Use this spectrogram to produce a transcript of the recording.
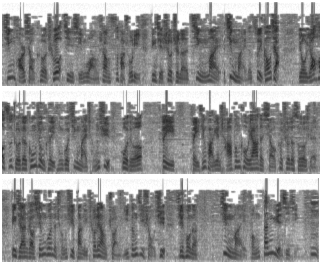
京牌小客车进行网上司法处理，并且设置了竞卖竞买的最高价。有摇号资格的公众可以通过竞买程序获得被北京法院查封扣押的小客车的所有权，并且按照相关的程序办理车辆转移登记手续。今后呢，竞买逢单月进行。嗯，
